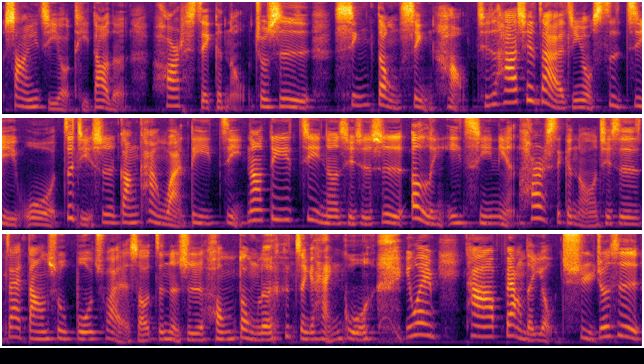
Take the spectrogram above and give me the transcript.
上一集有提到的《Heart Signal》，就是心动信号。其实它现在已经有四季，我自己是刚看完第一季。那第一季呢，其实是二零一七年，《Heart Signal》其实在当初播出来。的时候真的是轰动了整个韩国，因为它非常的有趣，就是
